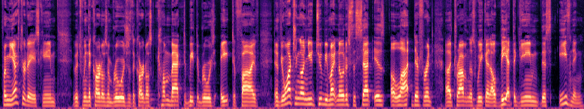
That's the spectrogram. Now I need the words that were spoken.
from yesterday's game between the Cardinals and Brewers as the Cardinals come back to beat the Brewers 8 to 5. And if you're watching on YouTube, you might notice the set is a lot different uh, traveling this weekend. I'll be at the game this evening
